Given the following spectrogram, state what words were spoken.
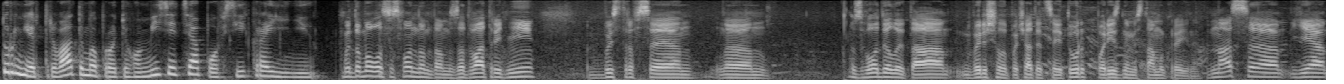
Турнір триватиме протягом місяця по всій країні. Ми домовилися з фондом там за 2-3 дні, швидко все е, згодили та вирішили почати цей тур по різним містам України. У нас е, є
